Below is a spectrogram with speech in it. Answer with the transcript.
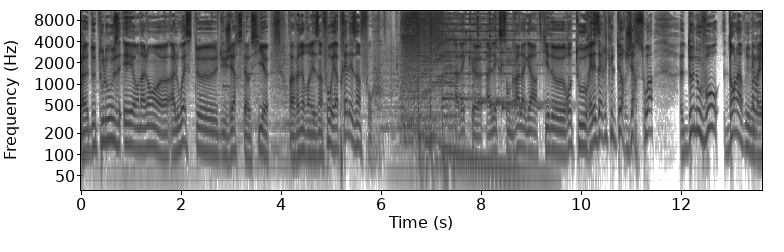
euh, de Toulouse et en allant euh, à l'ouest du Gers. Là aussi, on va revenir dans les infos et après les infos avec Alexandra Lagarde qui est de retour et les agriculteurs gersois de nouveau dans la rue, même Oui,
